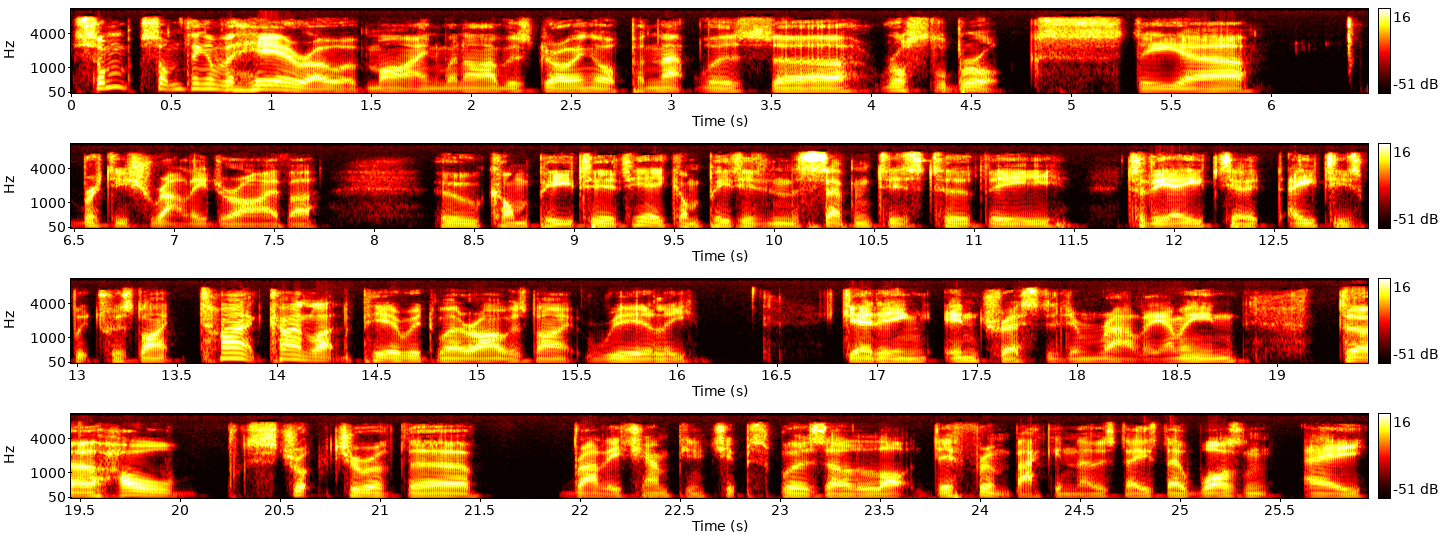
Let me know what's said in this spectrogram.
some something of a hero of mine when I was growing up, and that was uh, Russell Brooks, the uh, British rally driver who competed. Yeah, he competed in the seventies to the to the 80s, which was like kind of like the period where I was like really getting interested in rally. I mean, the whole structure of the rally championships was a lot different back in those days. There wasn't a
